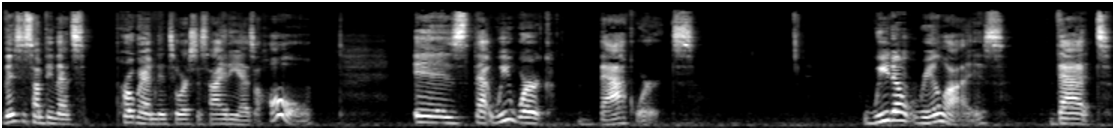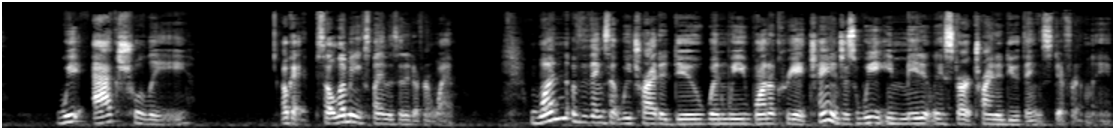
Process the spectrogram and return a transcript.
this is something that's programmed into our society as a whole, is that we work backwards. We don't realize that we actually, okay, so let me explain this in a different way. One of the things that we try to do when we want to create change is we immediately start trying to do things differently.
